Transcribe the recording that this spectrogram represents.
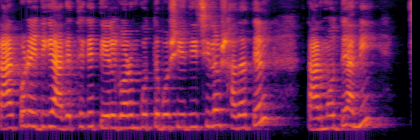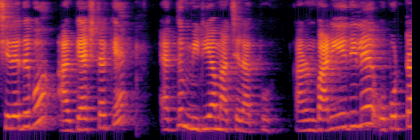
তারপরে এদিকে আগের থেকে তেল গরম করতে বসিয়ে দিয়েছিলাম সাদা তেল। তার মধ্যে আমি ছেড়ে দেব আর গ্যাসটাকে একদম মিডিয়াম আঁচে রাখব। কারণ বাড়িয়ে দিলে ওপরটা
